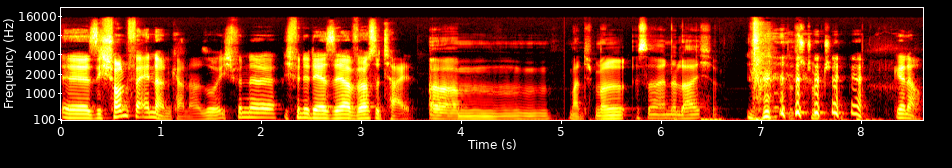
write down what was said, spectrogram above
äh, sich schon verändern kann. Also ich finde, ich finde, der ist sehr versatile. Ähm, manchmal ist er eine Leiche. Das stimmt schon. genau.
